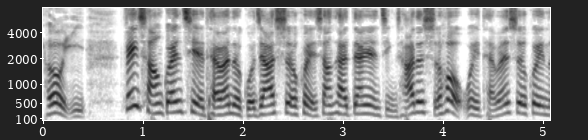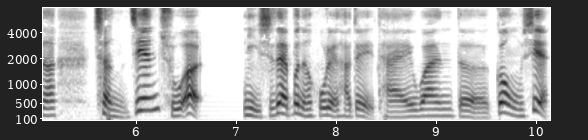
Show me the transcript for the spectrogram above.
侯友谊非常关切台湾的国家社会，像他担任警察的时候，为台湾社会呢惩奸除恶，你实在不能忽略他对台湾的贡献。”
